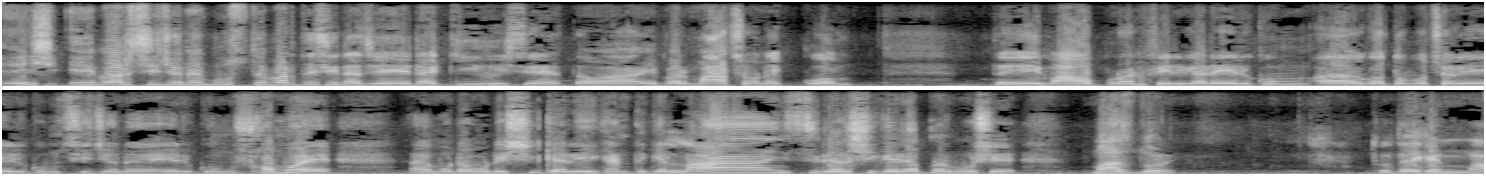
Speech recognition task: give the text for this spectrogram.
এই, এবার সিজনে বুঝতে পারতেছি না যে, এটা কি হয়েছে তো এবার মাছ অনেক কম। তো এই মা ফেরি ফেরিঘাটে এরকম গত বছরে এরকম সিজনে এরকম সময়ে মোটামুটি শিকারি এখান থেকে লাইন সিরিয়াল শিকারি আপনার বসে মাছ ধরে। তো দেখেন মা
